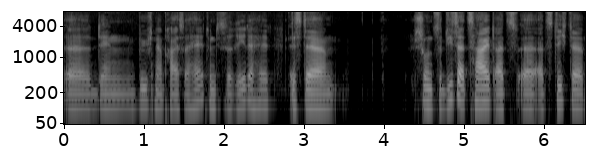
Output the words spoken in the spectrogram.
äh, den Büchner-Preis erhält und diese Rede hält, ist er schon zu dieser Zeit als, äh, als Dichter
